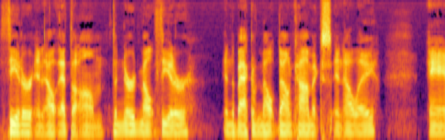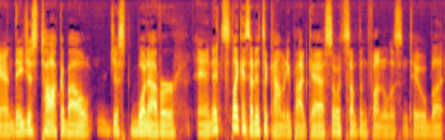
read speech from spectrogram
theater in at the um the Nerd Melt Theater in the back of Meltdown Comics in L.A. And they just talk about just whatever, and it's like I said, it's a comedy podcast, so it's something fun to listen to. But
